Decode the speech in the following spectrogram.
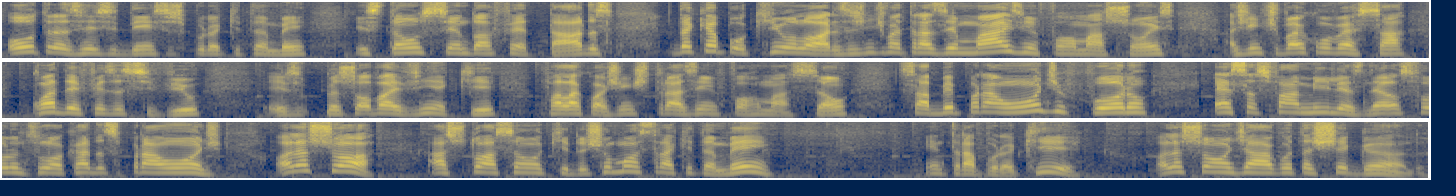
Outras residências por aqui também estão sendo afetadas. Daqui a pouquinho, Lores, a gente vai trazer mais informações, a gente vai conversar com a Defesa Civil, o pessoal vai vir aqui falar com a gente, trazer informação, saber para onde foram essas famílias, né? Elas foram deslocadas para onde? Olha só a situação aqui, deixa eu mostrar aqui também, entrar por aqui, olha só onde a água está chegando.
